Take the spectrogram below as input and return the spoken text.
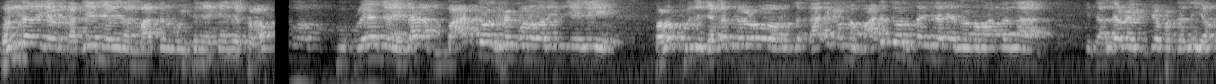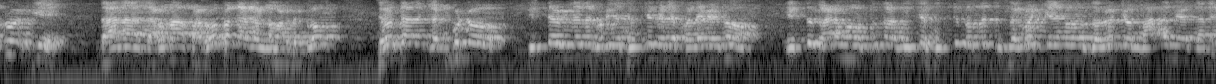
ಒಂದ ಎರಡು ಕಥೆಯನ್ನು ಹೇಳಿ, ನಾನು ಮಾತನ್ನು ಮುಗಿಸ್ತೀನಿ. ಯಾಕೆಂದ್ರೆ ಪ್ರ- ಪ್ರಯೋಜನ ಇಲ್ಲ ಮಾತು ಅನ್ನೋ ರೀತಿಯಲ್ಲಿ ಪರಪೂಜೆ ಜಗತ್ತುಗಳು ಅಂತ ಕಾರ್ಯಕ್ರಮ ಮಾಡಿ ತೋರಿಸ್ತಾ ಇದ್ದಾರೆ ಅನ್ನೋ ಮಾತನ್ನ ಸಂದರ್ಭ ಇಷ್ಟಪಡ್ತಾನೆ ಎಲ್ಲರೂ ಅಕ್ಕಿ ದಾನ, ಧರ್ಮ, ಪರೋಪಕಾರಗಳನ್ನು ಮಾಡಬೇಕು. ದೇವಸ್ಥಾನ ಕಟ್ಬಿಟ್ಟು ಚಿತ್ತವಿಲ್ಲದ ಗುಡಿಯ ಸತ್ಯದಲ್ಲೇ ಫಲವೇನು ಎಷ್ಟು ಗಾಢವ ಮುಂಚೆ ನಿತ್ಯ ಸುತ್ತಿ ಬಂದದ್ದು ಸರ್ವಜ್ಞ ಅನ್ನೋ ಸರ್ವಜ್ಞ ಒಂದು ಮಾತನ್ನು ಹೇಳ್ತಾನೆ.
